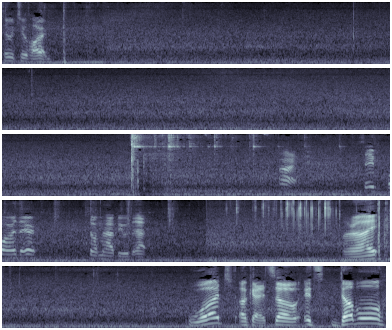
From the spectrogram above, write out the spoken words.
They were too hard. All right, save par there, so I'm happy with that. All right. What? Okay, so it's double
